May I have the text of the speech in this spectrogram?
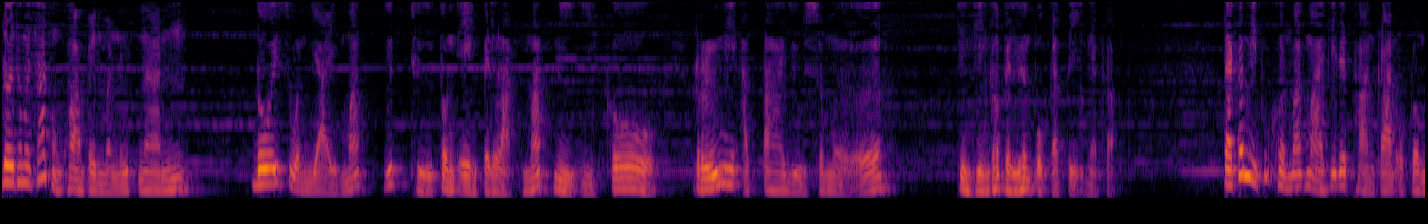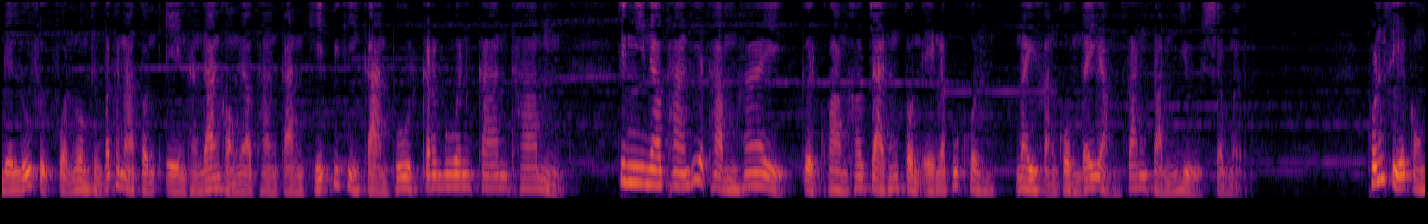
โดยธรรมชาติของความเป็นมนุษย์นั้น โดยส่วนใหญ่มักยึดถือตนเองเป็นหลักมักมีอีโก้ หรือมีอัตตาอยู่เสมอ จริงๆ ก็เป็นเรื่องปกตินะครับ แต่ก็มีผู้คนมากมายที่ได้ผ่านการอบรมเรียนรู้ฝึกฝนรวมถึงพัฒนาตนเองทางด้านของแนวทางการคิดวิธีการพูดกระบวนการทำจึงมีแนวทางที่จะทำให้เกิดความเข้าใจทั้งตนเองและผู้คนในสังคมได้อย่างสร้างสรรค์อยู่เสมอ ผลเสียของ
